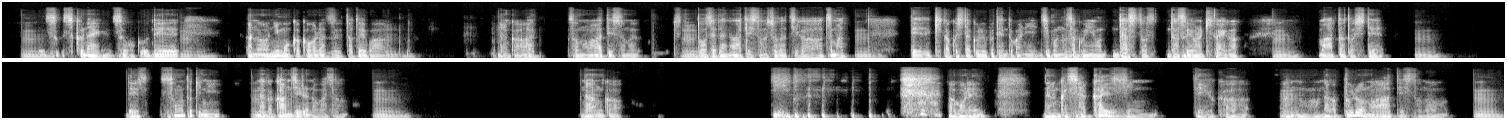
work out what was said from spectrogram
少ない、すごく。で、うん。あの、にもかかわらず、例えばうん。なんか、あそのアーティストの、うん。同世代のアーティストの人たちが集まっうん。て企画したグループ展とかに自分のうん。作品を出すと出すような機会が、うん。まあ、あったとしてうん。で、その時になんかうん。感じるのがさうん。なんか あ、これ、なんか社会人っていうか、うん。あの、なんかプロのアーティストのうん。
